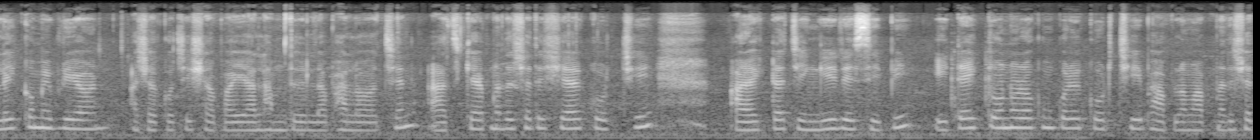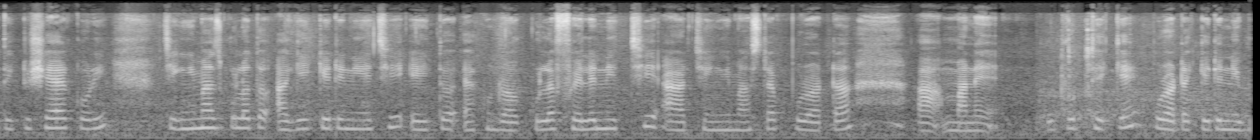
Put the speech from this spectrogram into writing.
আলাইকুম এভরিওয়ান। আশা করছি সবাই আলহামদুলিল্লাহ ভালো আছেন। আজকে আপনাদের সাথে শেয়ার করছি আরেকটা চিংড়ির রেসিপি এটা একটু অন্যরকম করে করছি, ভাবলাম আপনাদের সাথে একটু শেয়ার করি। চিংড়ি মাছগুলো তো আগেই কেটে নিয়েছি, এই তো এখন রকগুলো ফেলে নিচ্ছি আর চিংড়ি মাছটা পুরোটা মানে উপর থেকে পুরোটা কেটে নিব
